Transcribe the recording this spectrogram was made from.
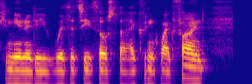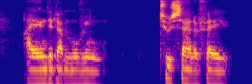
community with its ethos that I couldn't quite find. I ended up moving to Santa Fe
